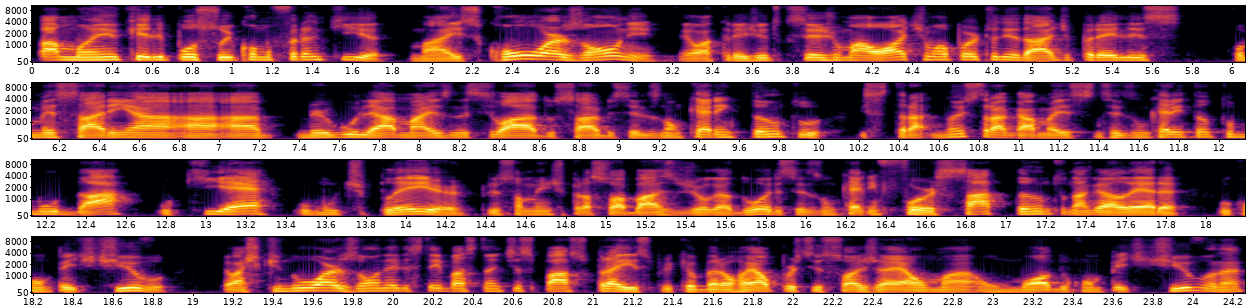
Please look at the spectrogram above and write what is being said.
tamanho que ele possui como franquia. Mas com o Warzone, eu acredito que seja uma ótima oportunidade para eles começarem a, a, a, mergulhar mais nesse lado, sabe? Se eles não querem tanto, estra... não estragar, mas se eles não querem tanto mudar o que é o multiplayer, principalmente para sua base de jogadores, se eles não querem forçar tanto na galera o competitivo, eu acho que no Warzone eles têm bastante espaço para isso, porque o Battle Royale por si só já é uma, um modo competitivo, né?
